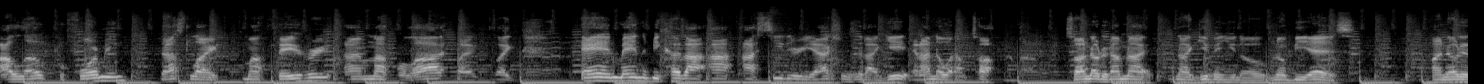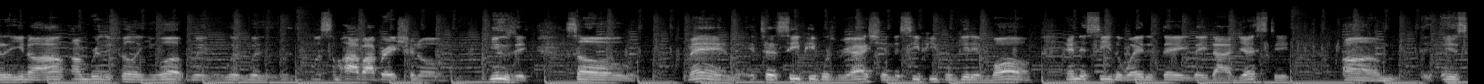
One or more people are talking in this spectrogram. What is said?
I love performing. That's like my favorite. I'm not gonna lie. Like, like and mainly because I, I, I see the reactions that I get and I know what I'm talking about. So I know that I'm not not giving you know no BS. I know that you know I, am really filling you up with with, with with some high vibrational music. So man, to see people's reaction, to see people get involved, and to see the way that they they digest it um is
